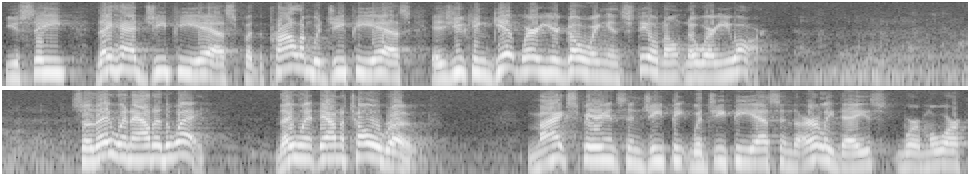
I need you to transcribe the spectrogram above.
You see, they had GPS, but the problem with GPS is you can get where you're going and still don't know where you are. So they went out of the way. They went down a toll road. My experience in GP, with GPS in the early days were more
